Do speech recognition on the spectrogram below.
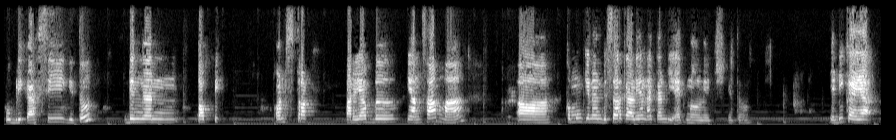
publikasi gitu dengan topik konstruk variabel yang sama uh, kemungkinan besar kalian akan di acknowledge gitu. Jadi kayak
